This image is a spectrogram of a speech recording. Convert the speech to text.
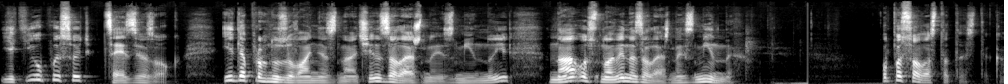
які описують цей зв'язок, і для прогнозування значень залежної змінної на основі незалежних змінних. Описова статистика.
